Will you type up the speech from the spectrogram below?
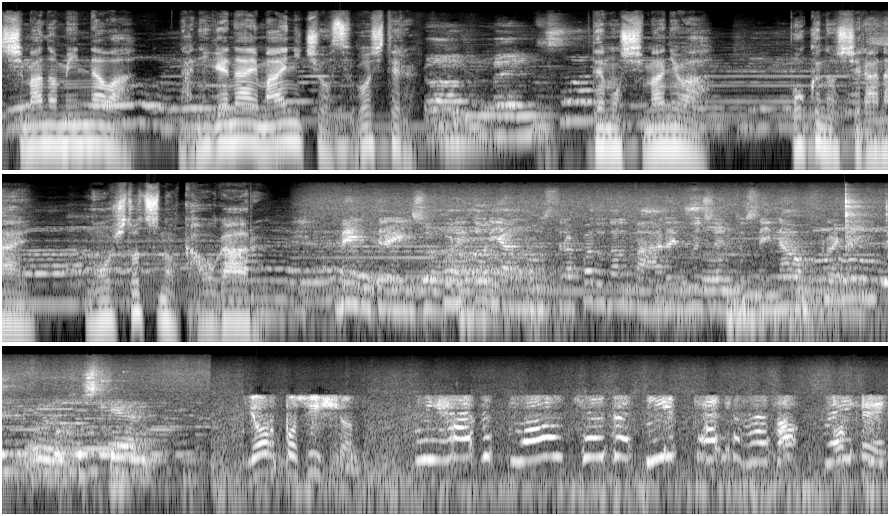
島のみんなは何気ない毎日を過ごしてる。でも島には僕の知らないもう一つの顔がある mentre i soccorritori hanno strappato dal mare 206 naufraghi. Your position. We have small children. Please can you help us very okay,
